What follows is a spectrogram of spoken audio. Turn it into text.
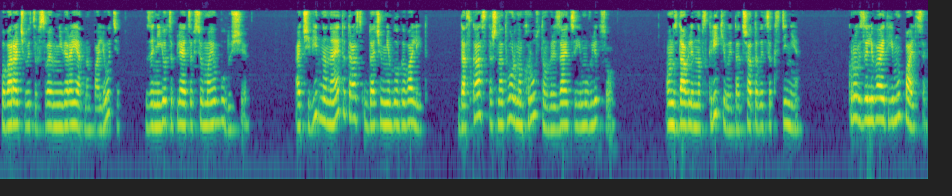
поворачивается в своем невероятном полете, за нее цепляется все мое будущее. Очевидно, на этот раз удача мне благоволит. Доска с тошнотворным хрустом врезается ему в лицо. Он сдавленно вскрикивает, отшатывается к стене. Кровь заливает ему пальцы,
